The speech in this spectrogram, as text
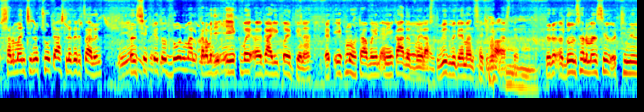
सन्मान चिन्ह छोटं असलं तरी चालेल पण शक्यतो दोन मालकाला म्हणजे एक बै अ, गाडी पळते ना त्यात एक मोठा बैल आणि एक आदत बैल असतो वेगवेगळ्या माणसाचे बैल असतात. तर दोन सन्मान से-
